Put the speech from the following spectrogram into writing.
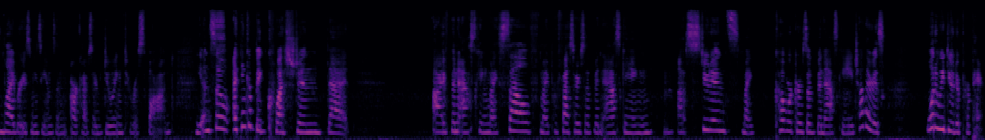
libraries, museums, and archives are doing to respond. Yes. And so I think a big question that I've been asking myself, my professors have been asking us students, my coworkers have been asking each other is what do we do to prepare?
